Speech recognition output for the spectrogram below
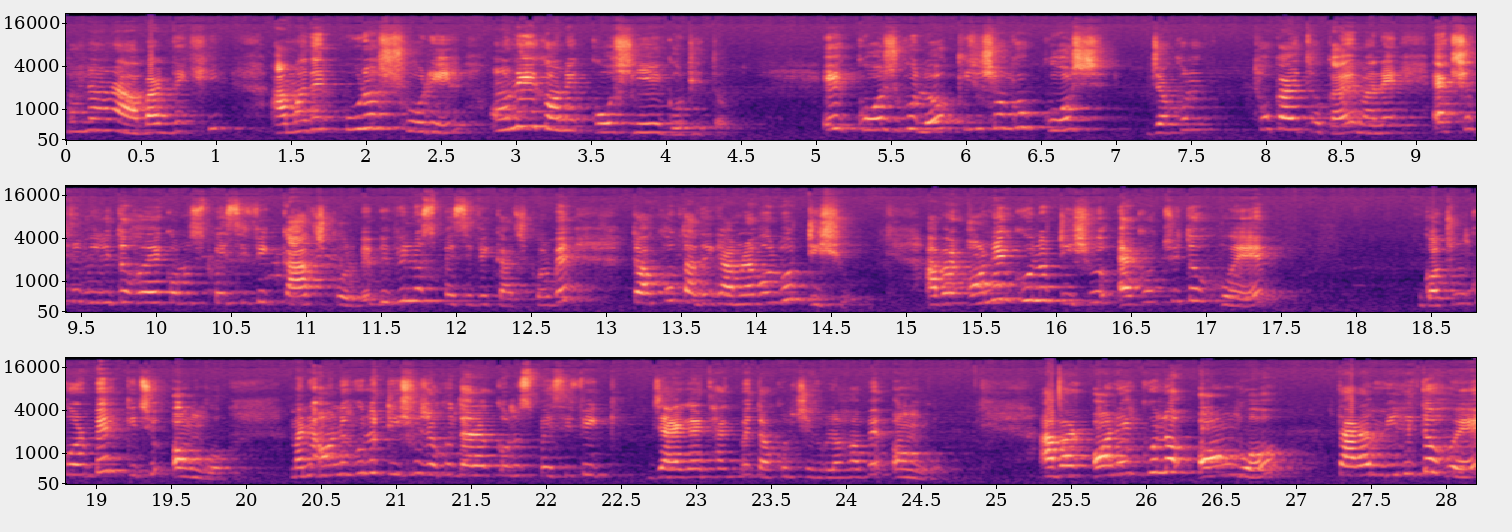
তাহলে আমরা আবার দেখি, আমাদের পুরো শরীর অনেক অনেক কোষ নিয়ে গঠিত। এই কোষগুলো কিছু সংখ্যক কোষ যখন থোকায় থোকায় মানে একসাথে মিলিত হয়ে কোনো স্পেসিফিক কাজ করবে, বিভিন্ন স্পেসিফিক কাজ করবে, তখন তাদেরকে আমরা বলব টিস্যু আবার অনেকগুলো টিস্যু একত্রিত হয়ে গঠন করবে কিছু অঙ্গ। মানে অনেকগুলো টিস্যু যখন তারা কোনো স্পেসিফিক জায়গায় থাকবে, তখন সেগুলো হবে অঙ্গ। আবার অনেকগুলো অঙ্গ তারা মিলিত হয়ে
